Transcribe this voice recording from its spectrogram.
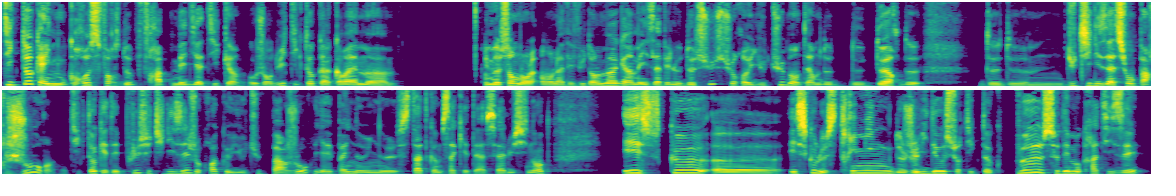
TikTok a une grosse force de frappe médiatique. Hein. Aujourd'hui, TikTok a quand même... Euh, il me semble, on l'avait vu dans le mug, hein, mais ils avaient le dessus sur euh, YouTube en termes d'heures de, d'utilisation de, par jour. TikTok était plus utilisé, je crois, que YouTube par jour. Il n'y avait pas une, une stat comme ça qui était assez hallucinante. Est-ce que, euh, est que le streaming de jeux vidéo sur TikTok peut se démocratiser?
